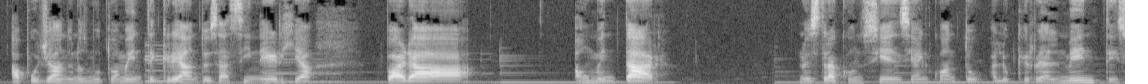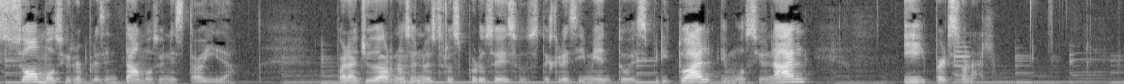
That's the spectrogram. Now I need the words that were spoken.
apoyándonos mutuamente, creando esa sinergia para aumentar nuestra conciencia en cuanto a lo que realmente somos y representamos en esta vida, para ayudarnos en nuestros procesos de crecimiento espiritual, emocional y personal.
